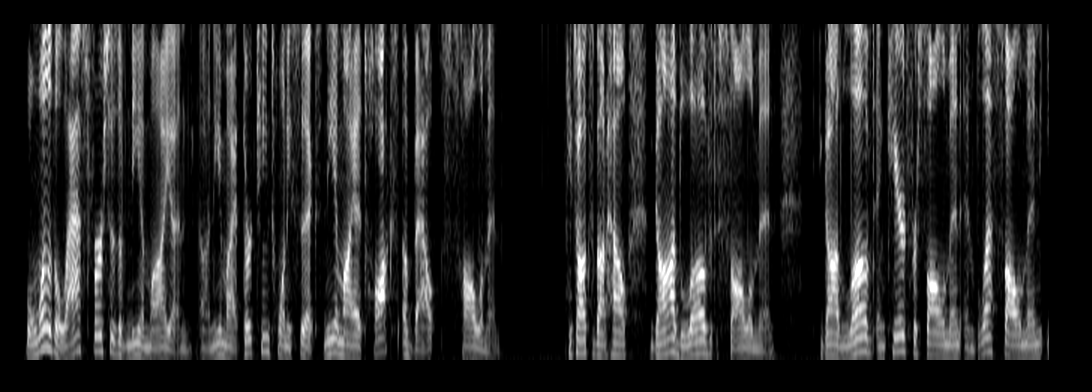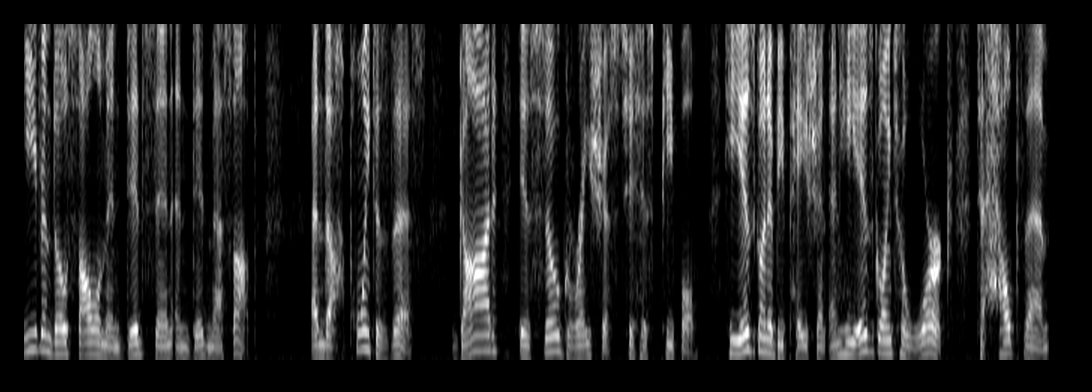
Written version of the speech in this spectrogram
Well, one of the last verses of Nehemiah, in uh, Nehemiah 13 26, Nehemiah talks about Solomon. He talks about how God loved Solomon. God loved and cared for Solomon and blessed Solomon, even though Solomon did sin and did mess up. And the point is this God is so gracious to his people. He is going to be patient and he is going to work to help them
